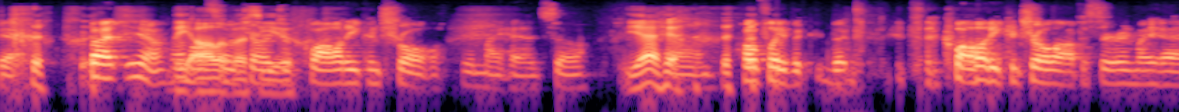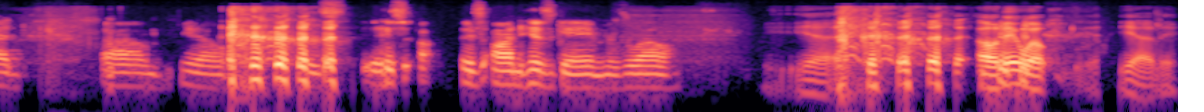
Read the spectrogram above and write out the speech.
yeah. But, you know, the I'm all also of in us charge you. of quality control in my head. So, Yeah, um, hopefully the, the the quality control officer in my head um, you know, is is is on his game as well. Yeah. Oh, they will. Yeah, they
